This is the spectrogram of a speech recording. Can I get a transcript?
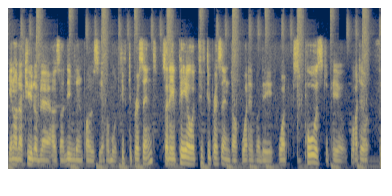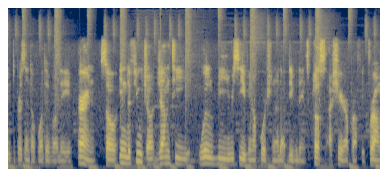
you know that QWI has a dividend policy of about 50%. So they pay out 50% of whatever they what's supposed to pay out, whatever 50% of whatever they earn. So in the future, Jam Tea will be receiving a portion of that dividends plus a share of profit from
